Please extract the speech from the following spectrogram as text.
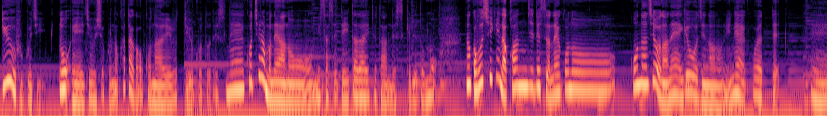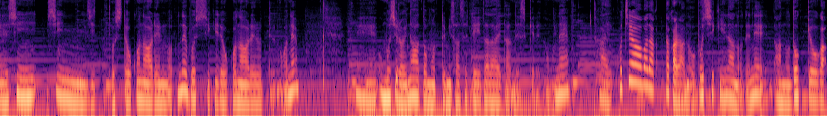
龍福寺の、えー、住職の方が行われるっていうことですね。こちらもねあの見させていただいてたんですけれどもなんか不思議な感じですよね。この同じようなね行事なのにねこうやってえー、神事として行われるのとね仏式で行われるっていうのがね、えー、面白いなと思って見させていただいたんですけれどもね、はい、こちらはだからあの仏式なのでねあの独協が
